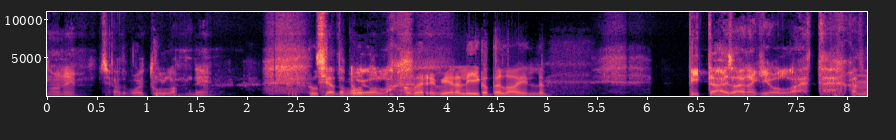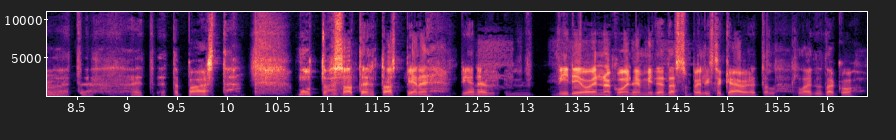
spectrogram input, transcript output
No niin, sieltä voi tulla. Niin. Sieltä voi olla. Toveri vielä liikapelaajille pitäisi ainakin olla, että katsotaan, mm. että, että, että, päästään. Mutta sä oot tehnyt taas pienen, pienen videoennakoinen, miten tässä pelissä käy, että laitetaanko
